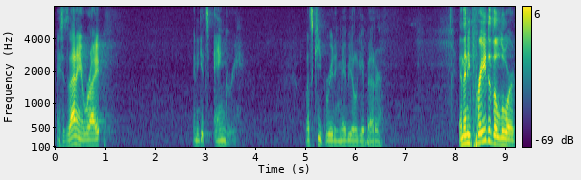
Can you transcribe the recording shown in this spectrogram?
And he says, That ain't right. And he gets angry. Let's keep reading. Maybe it'll get better. And then he prayed to the Lord.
